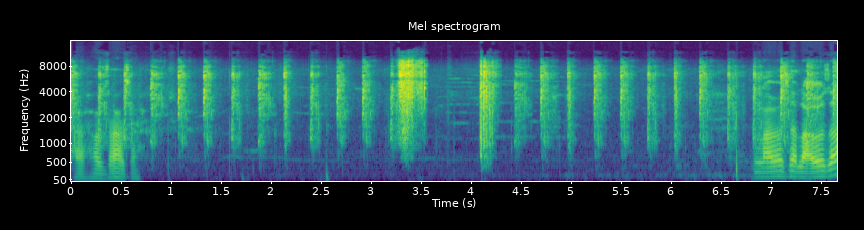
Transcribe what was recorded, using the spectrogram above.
হ্যাঁ হ্যাঁ যা যা। লাভে যা লাভে যা।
